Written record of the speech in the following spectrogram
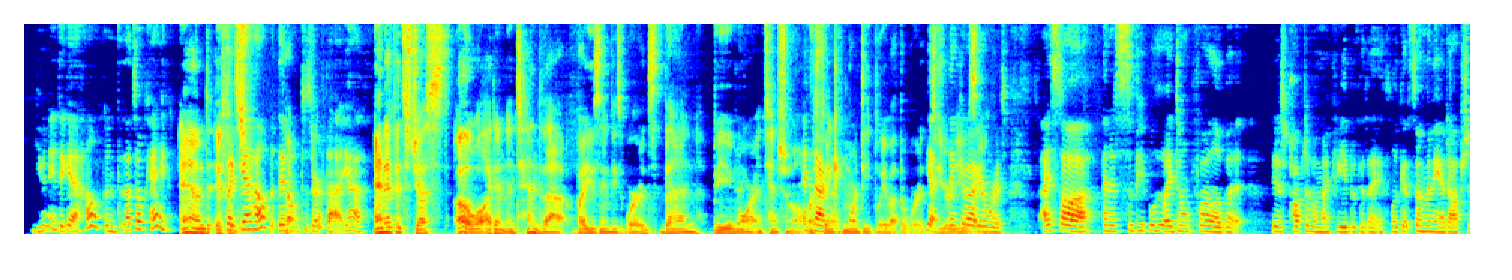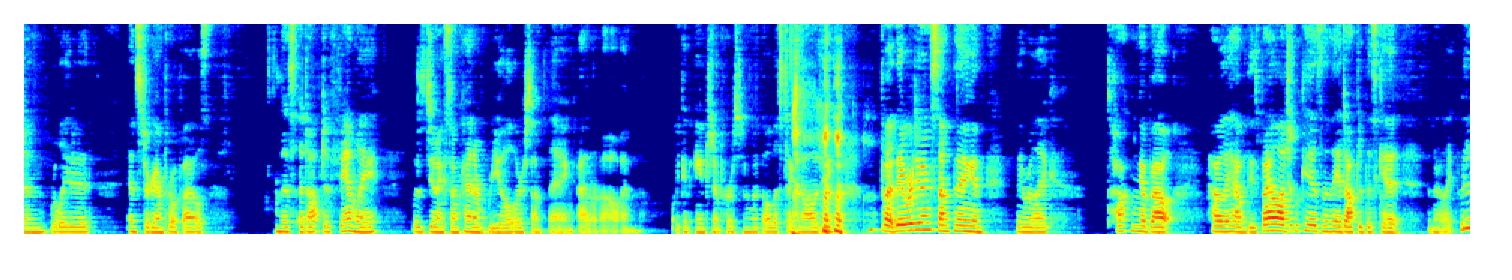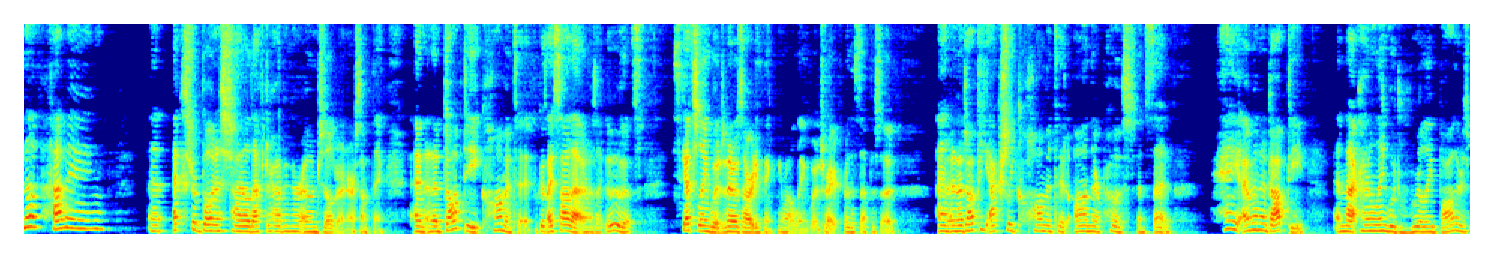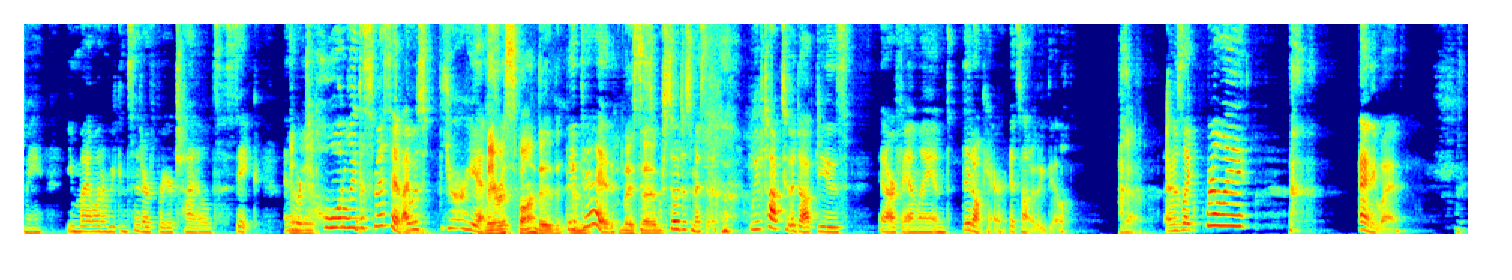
you need to get help, and that's okay. and if But it's get help, but they uh, don't deserve that. Yeah. and if it's just oh well, I didn't intend that by using these words, then be more intentional or think more deeply about the words Yes, think using. about your words. I saw, and it's some people who I don't follow, but it just popped up on my feed because I look at so many adoption related Instagram profiles. This adoptive family was doing some kind of reel or something. I don't know. I'm like an ancient person with all this technology. but they were doing something and they were like talking about how they have these biological kids and then they adopted this kid. And they're like, we love having an extra bonus child after having our own children or something. And an adoptee commented because I saw that and I was like, ooh, that's sketch language. And I was already thinking about language, right, for this episode. And an adoptee actually commented on their post and said, hey, I'm an adoptee. And that kind of language really bothers me. You might want to reconsider for your child's sake. And they And were they- totally dismissive. I was furious. They responded. They did. They said, said, were so dismissive. We've talked to adoptees in our family, and they don't care. It's not a big deal. yeah. I was like, really? anyway,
